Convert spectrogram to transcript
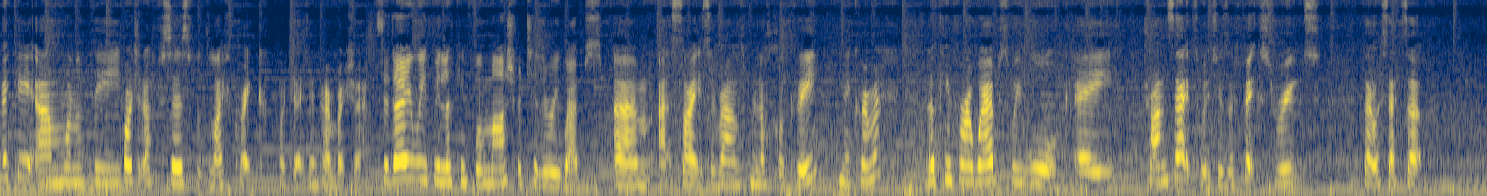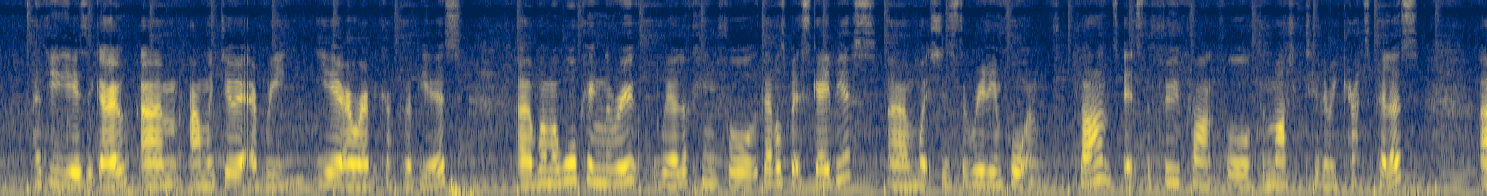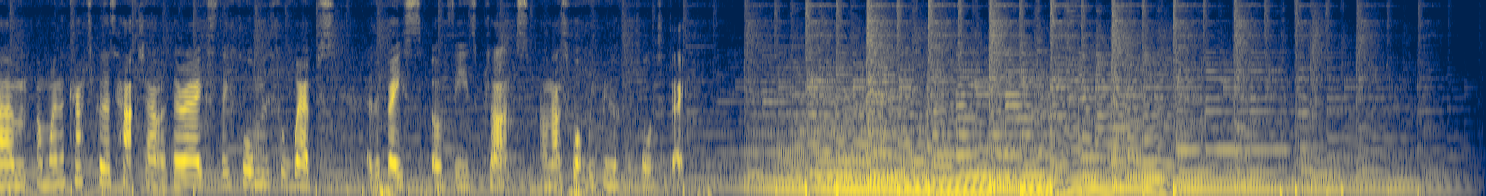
Vicky. I'm one of the project officers for the Life Crake project in Pembrokeshire. Today we've been looking for marsh fritillary webs um, at sites around Mynachlog-ddu near Crymych. Looking for our webs we walk a transect which is a fixed route that was set up a few years ago um, and we do it every year or every couple of years. Uh, when we're walking the route we're looking for the devil's bit scabious um, which is the really important plant. It's the food plant for the marsh fritillary caterpillars. Um, and when the caterpillars hatch out of their eggs, they form little webs at the base of these plants. And that's what we've been looking for today.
